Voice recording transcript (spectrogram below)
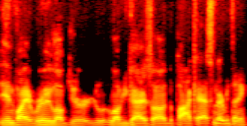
the invite. Really love your love you guys uh the podcast and everything.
